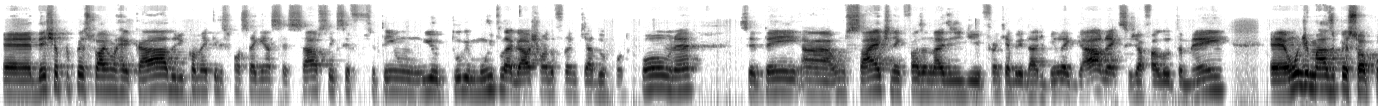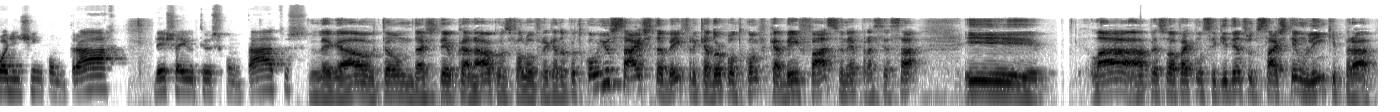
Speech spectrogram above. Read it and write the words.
É, deixa para o pessoal um recado de como é que eles conseguem acessar. Eu sei que você, você tem um YouTube muito legal chamado franqueador.com, né? Você tem ah, um site né, que faz análise de franqueabilidade bem legal, né? Que você já falou também. É, onde mais o pessoal pode te encontrar? Deixa aí os teus contatos. Legal, então a gente tem o canal, como você falou, franqueador.com, e o site também, franqueador.com, fica bem fácil né, para acessar. E lá a pessoa vai conseguir, dentro do site, tem um link para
